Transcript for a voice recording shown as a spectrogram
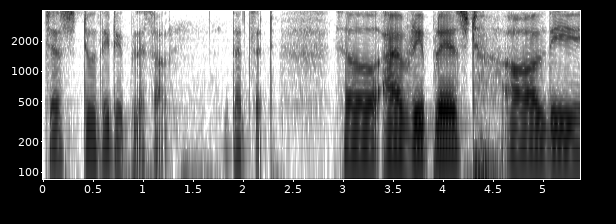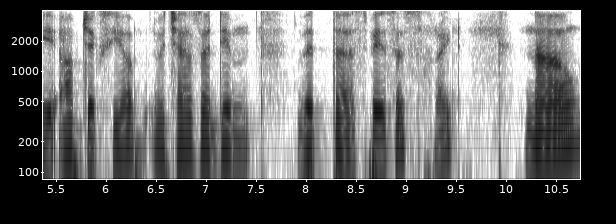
just do the replace all. That's it. So I have replaced all the objects here which has a dim with uh, spaces right? Now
